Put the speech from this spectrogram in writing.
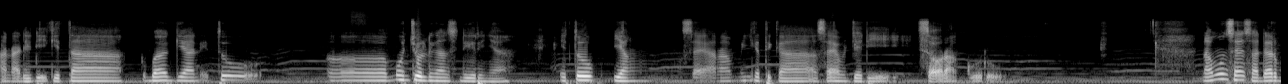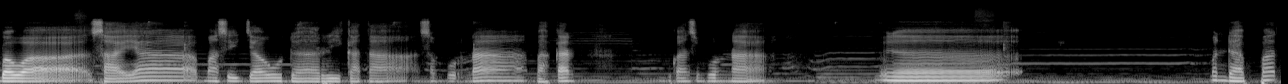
anak didik kita. Kebahagiaan itu uh, muncul dengan sendirinya. Itu yang saya alami ketika saya menjadi seorang guru. Namun saya sadar bahwa saya masih jauh dari kata sempurna bahkan bukan sempurna. Eh, mendapat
